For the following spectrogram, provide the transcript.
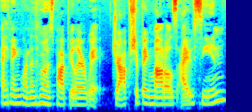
I think, one of the most popular drop shipping models I've seen.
